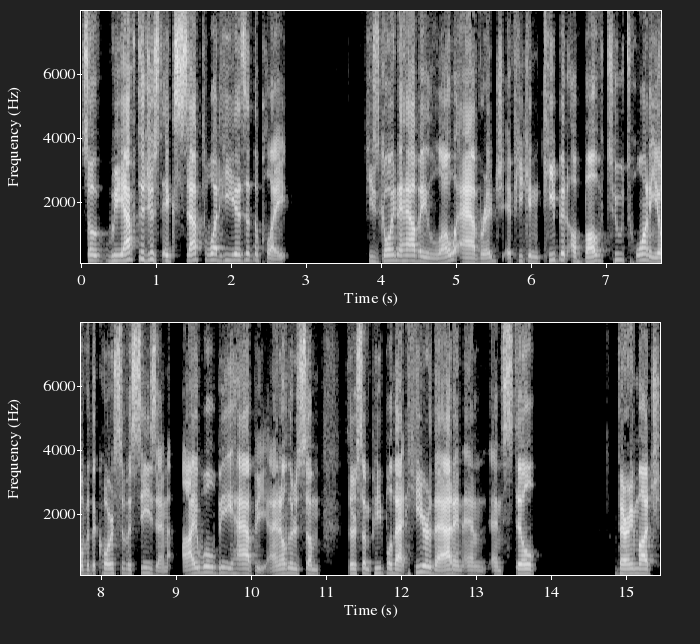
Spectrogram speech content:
So we have to just accept what he is at the plate. He's going to have a low average. If he can keep it above 220 over the course of a season, I will be happy. I know there's some there's some people that hear that and and and still very much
